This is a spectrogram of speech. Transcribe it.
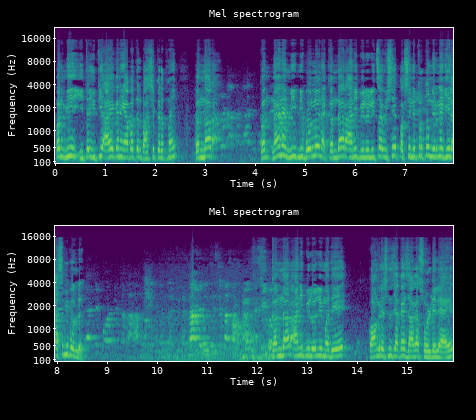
पण मी इथं युती आहे का नाही याबद्दल भाष्य करत नाही. कंधार कं नाही नाही मी मी बोललोय ना कंधार आणि बिलोलीचा विषय पक्ष नेतृत्व निर्णय घेईल असं मी बोललोय. कंधार आणि बिलोलीमध्ये काँग्रेसनं ज्या काही जागा सोडलेल्या आहेत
